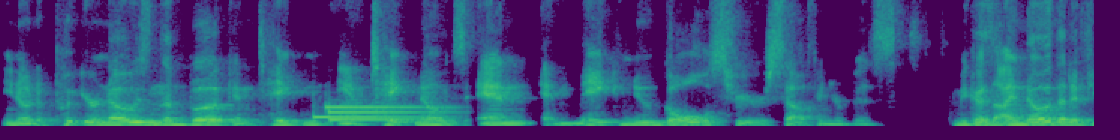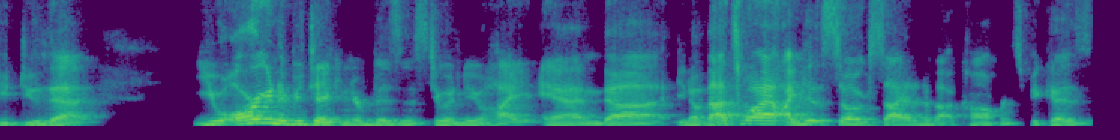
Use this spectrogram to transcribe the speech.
you know, to put your nose in the book and take, you know, take notes and and make new goals for yourself in your business. Because I know that if you do that, you are going to be taking your business to a new height. And, uh, you know, that's why I get so excited about conference because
